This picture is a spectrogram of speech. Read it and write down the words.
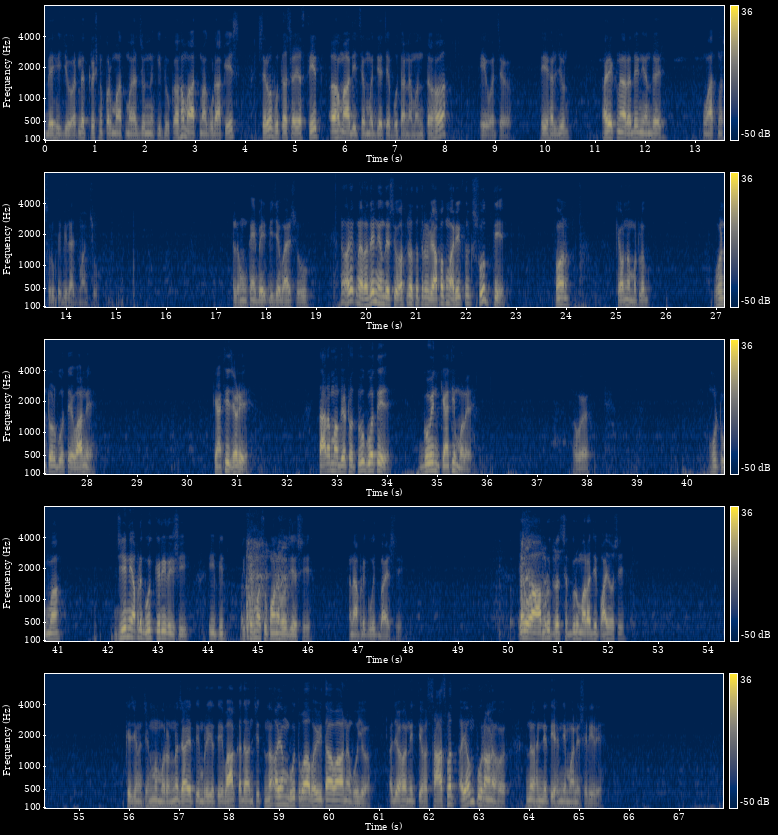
બેસી ગયો. એટલે કૃષ્ણ પરમાત્મા અર્જુનને કીધું કે, અહમ આત્મા ગુડાકેશ સર્વભૂતાશય સ્થિત, અહમ આદિ છે મધ્ય છે ભૂતાના મંત એવ છે હે અર્જુન, હરેકના હૃદયની અંદર હું આત્મા સ્વરૂપે બિરાજમાન છું. એટલે હું કંઈ બીજે બહાર છું. હરેકના હૃદયની અંદર છું અત્ર તત્ર વ્યાપકમાં હરેક તરફ શું તે? પણ કહેવાનો મતલબ, વંટોળ ગોતે વાને, ક્યાંથી જડે? તારામાં બેઠો તું ગોતે, ગોવિંદ ક્યાંથી મળે? હવે હું ટૂંકમાં, જેની આપણે ગોત કરી રહી છીએ એ ભીત- ભીતરમાં છુપાણેલો જે છે, અને આપણે ગોત બહાર છે. એવો આ અમૃત રથ સદગુરુ મહારાજે પાયો છે. કે જેને જન્મ મરણ ન જાય તે મ્રિયતે વા કદાચિત ન અયમ ભૂતવા ભવિતા વા ન ભૂય. અજહ નિત્ય શાશ્વત અયમ પુરાણ, ન હન્યતે માને શરીરે.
